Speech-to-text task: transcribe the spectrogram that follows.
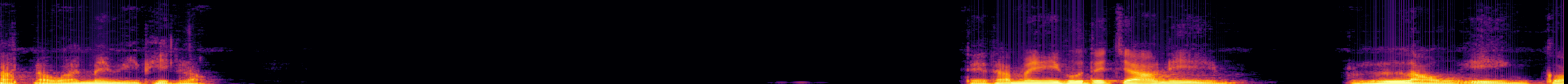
ตัดเอาไว้ไม่มีผิดหรอก แต่ถ้าไม่มีพุทธเจ้านี่ เราเองก็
